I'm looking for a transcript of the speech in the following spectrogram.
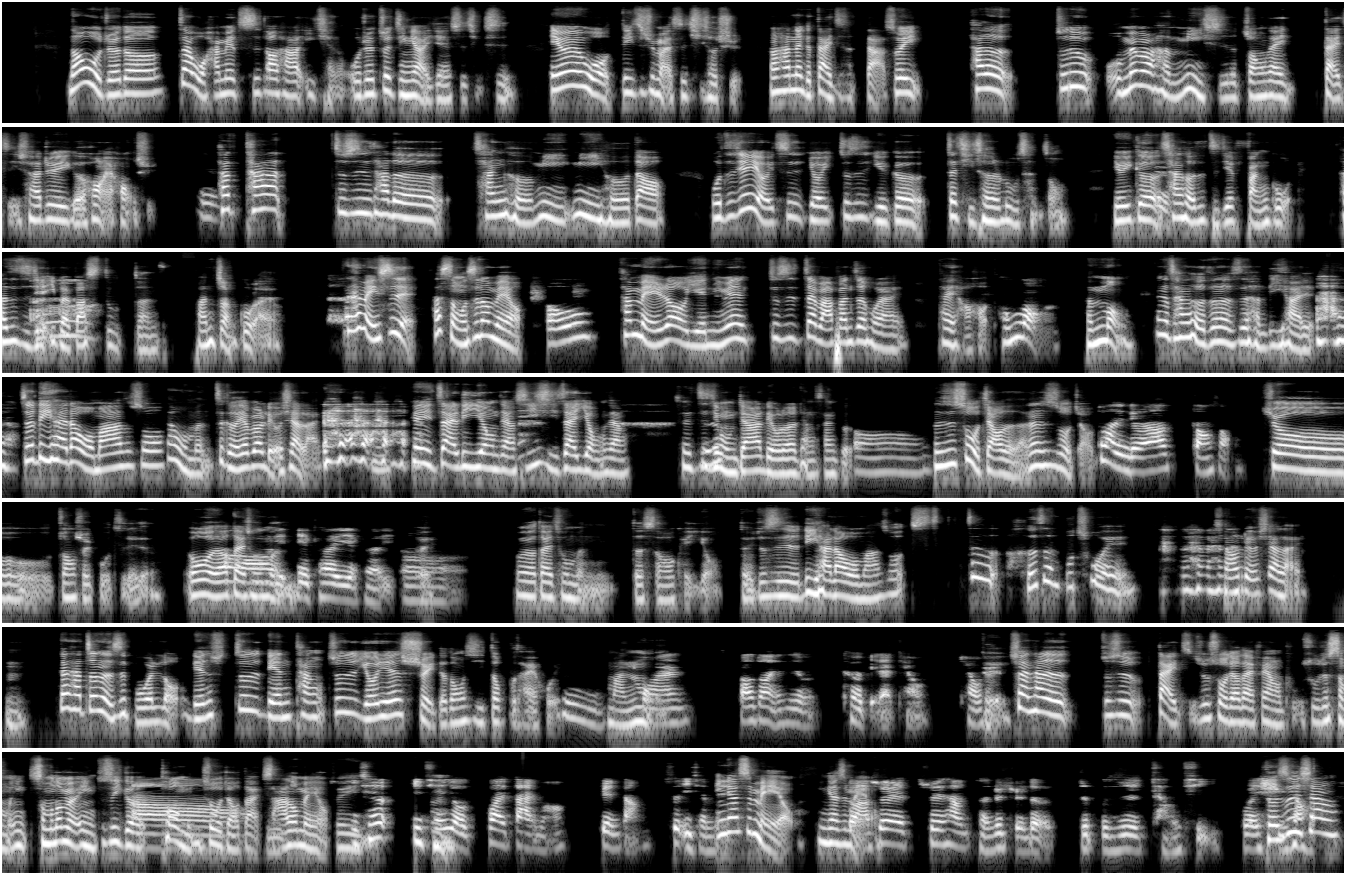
然后我觉得，在我还没吃到它以前，我觉得最惊讶的一件事情是，因为我第一次去买是骑车去，然后它那个袋子很大，所以它的就是我没有办法很密实的装在袋子里，所以它就一个晃来晃去。嗯它它就是它的餐盒密密合到我直接有一次有就是有一个在骑车的路程中，有一个餐盒是直接翻过来，它是直接一百八哦十度这样子反转过来了，但它没事诶、它什么事都没有，哦，它没肉也里面就是再把它翻正回来，它也好好的，很猛啊！很猛。那个餐盒真的是很厉害的，就厉害到我妈就说：“那我们这个要不要留下来？可以再利用，这样洗一洗再用，这样。”所以至今我们家留了两三个，哦，那是塑胶的啦，那是塑胶的，对啊，你留了要装什么？就装水果之类的。偶尔要带出门，哦也也可以，也可以。对哦偶尔要带出门的时候可以用。对，就是厉害到我妈说这个盒子很不错诶，想要留下来。嗯，但它真的是不会漏，连就是连汤就是有一些水的东西都不太会，嗯，蛮猛包装也是有特别在挑挑选对，。虽然它的就是袋子就是塑胶袋，非常朴素，就什么印什么都没有印，就是一个哦透明塑胶袋，啥都没有。所以以前以前嗯有外带吗？便当是以前没有应该是没有，应该是没有。啊，所以所以他们可能就觉得这不是长期。可是像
